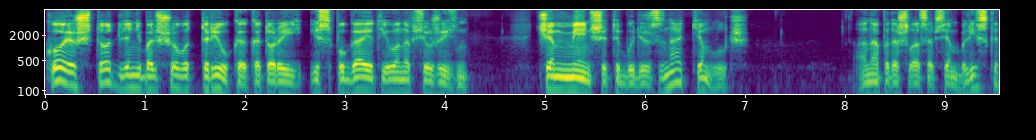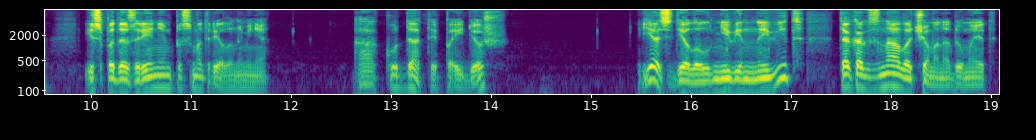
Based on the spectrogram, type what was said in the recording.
«Кое-что для небольшого трюка, который испугает его на всю жизнь. Чем меньше ты будешь знать, тем лучше». Она подошла совсем близко и с подозрением посмотрела на меня. «А куда ты пойдешь?» Я сделал невинный вид, так как знал, о чем она думает.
